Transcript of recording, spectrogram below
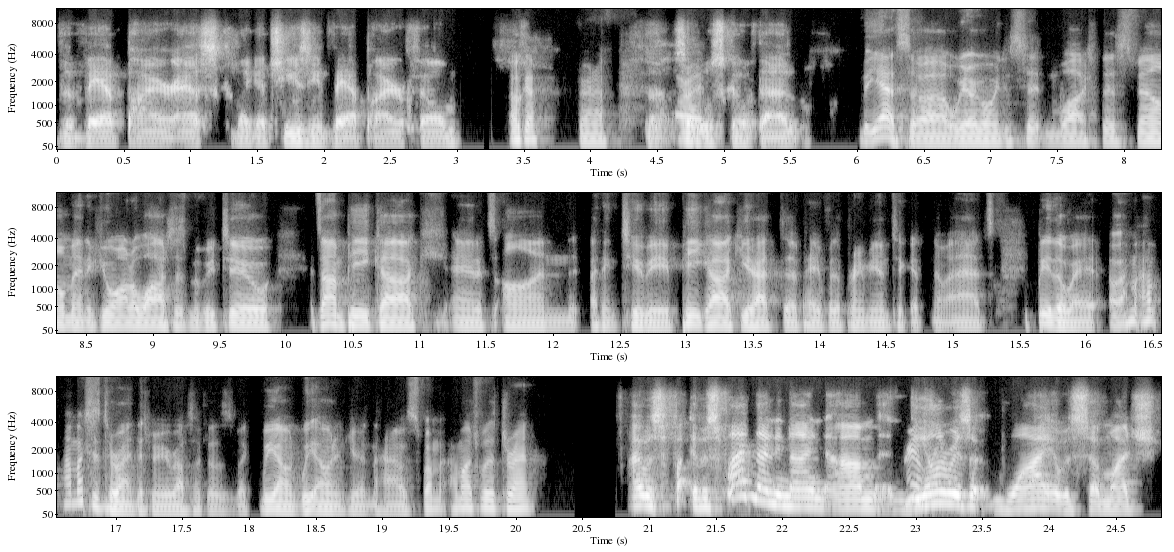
the vampire-esque like a cheesy vampire film. Okay, fair enough. so, so right. we'll just go with that But yeah, so uh, we are going to sit and watch this film. And if you want to watch this movie too, it's on Peacock and it's on, I think, Tubi. Peacock, you have to pay for the premium to get no ads. But either way, uh, how, how much is to rent this movie, Russell? Because like we own, we own it here in the house. How how much was it to rent? I was it was five ninety nine. Um, Really? the only reason why it was so much,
